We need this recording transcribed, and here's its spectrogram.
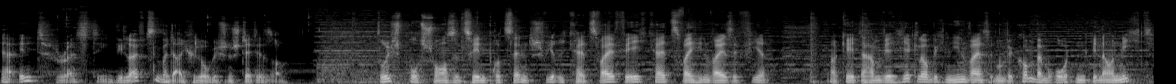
ja, interesting. Wie läuft es denn bei der archäologischen Stätte so? Durchbruchschance 10%, Schwierigkeit 2, Fähigkeit 2, Hinweise 4. Okay, da haben wir hier, glaube ich, einen Hinweis immer bekommen, beim roten genau nicht.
